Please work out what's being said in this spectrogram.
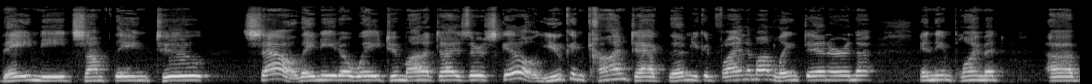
They need something to sell. They need a way to monetize their skill. You can contact them. You can find them on LinkedIn or in the in the employment uh,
